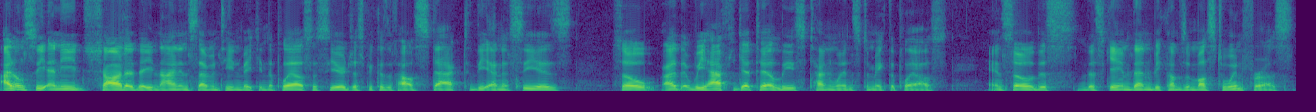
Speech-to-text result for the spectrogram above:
I don't see any shot at a nine and seventeen making the playoffs this year just because of how stacked the NFC is. So I, we have to get to at least ten wins to make the playoffs, and so this this game then becomes a must win for us.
